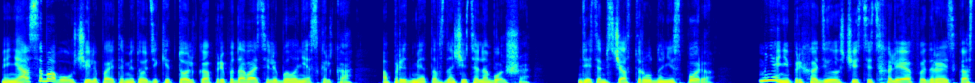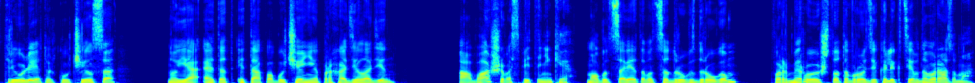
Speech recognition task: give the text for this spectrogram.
Меня самого учили по этой методике, только преподавателей было несколько, а предметов значительно больше. Детям сейчас трудно, не спорю. Мне не приходилось чистить хлеб и драить кастрюли, я только учился. Но я этот этап обучения проходил один. А ваши воспитанники могут советоваться друг с другом, формируя что-то вроде коллективного разума.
